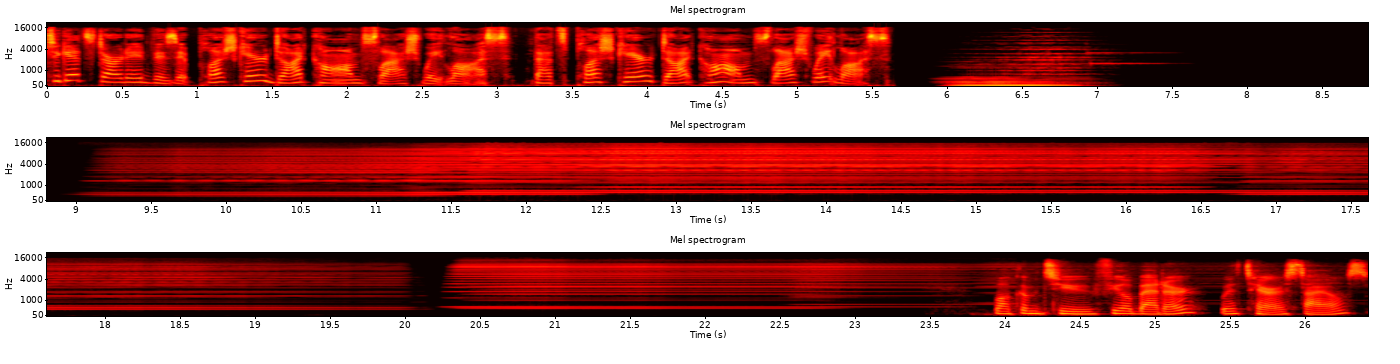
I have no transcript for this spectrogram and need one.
To get started, visit plushcare.com slash weight loss. That's plushcare.com slash weight loss. Welcome to Feel Better with Tara Stiles.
